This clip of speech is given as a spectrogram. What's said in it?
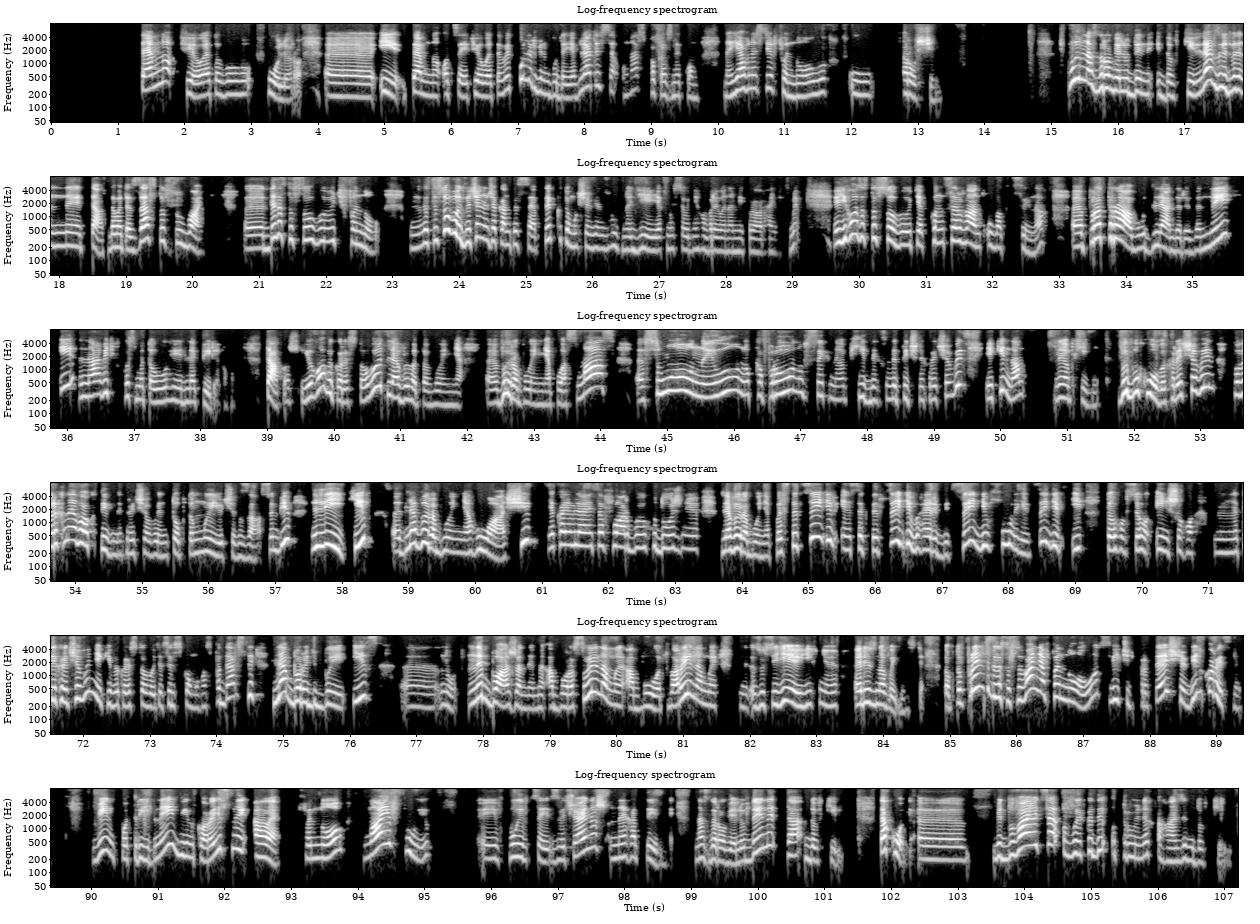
темно-фіолетового кольору. Е, і темно оцей фіолетовий колір він буде являтися у нас показником наявності фенолу у розчині. Вплив на здоров'я людини і довкілля, взагалі не так, давайте застосування. Е, Де застосовують фенол? Застосовують, звичайно, як антисептик, тому що він згубно діє, як ми сьогодні говорили, на мікроорганізми. Його застосовують як консервант у вакцинах, е, протраву для деревини і навіть в косметології для пілінгу. Також його використовують для виготовлення е, вироблення пластмас, е, смол, нейлону, капрону, всіх необхідних синтетичних речовин, які нам необхідні. Вибухових речовин, поверхнево-активних речовин, тобто миючих засобів, ліків е, для вироблення гуаші, яка є фарбою художньою, для вироблення пестицидів, інсектицидів, гербіцидів, фунгіцидів і того всього іншого тих речовин, які використовуються в сільському господарстві для боротьби із ну, небажаними або рослинами, або тваринами з усією їхньою різновидністю. Тобто, в принципі, застосування фенолу свідчить про те, що він корисний. Він потрібний, він корисний, але фенол має вплив, і вплив цей, звичайно ж, негативний на здоров'я людини та довкілля. Так от, е, відбуваються викиди отруйних газів у.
